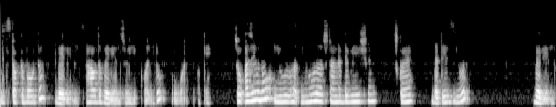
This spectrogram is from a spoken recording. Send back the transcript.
let's talk about the variance. How the variance will equal to 1 okay? So as you know you you know the standard deviation square that is your variance.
